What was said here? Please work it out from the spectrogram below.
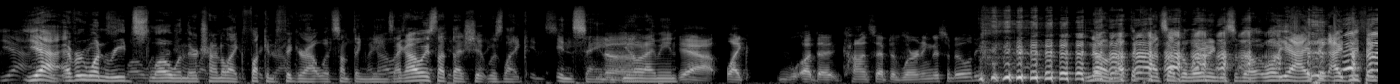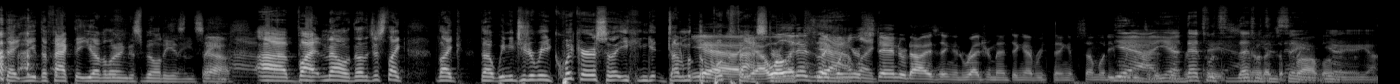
yeah, everyone reads slow when they're trying to like fucking figure out what something means. Like I always thought that shit was like insane. You know what I mean? Yeah, like uh, the concept of learning disability. No, not the concept of learning disability. Well, yeah, I think I do think that you the fact that you have a learning disability is insane. Yeah. Uh, but no, they're just like like the we need you to read quicker so that you can get done with the book yeah, faster. yeah. Well, like, it is like yeah, when you're like- standardizing and regimenting everything. If somebody reads yeah, at yeah. different That's what's pace, that's you know, what's that's a insane. problem. Yeah, yeah,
